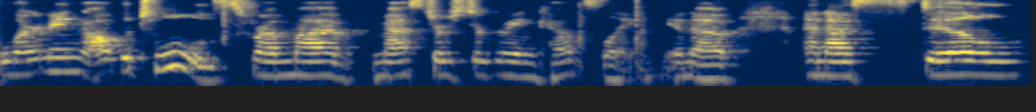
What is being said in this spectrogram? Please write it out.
learning all the tools from my master's degree in counseling, you know, and I still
